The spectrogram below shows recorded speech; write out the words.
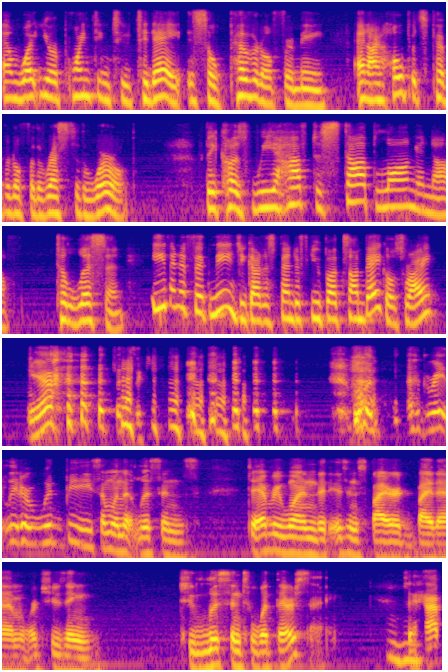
and what you're pointing to today is so pivotal for me. And I hope it's pivotal for the rest of the world because we have to stop long enough to listen, even if it means you got to spend a few bucks on bagels, right? Yeah. well, a, a great leader would be someone that listens to everyone that is inspired by them or choosing to listen to what they're saying. Mm-hmm. To have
